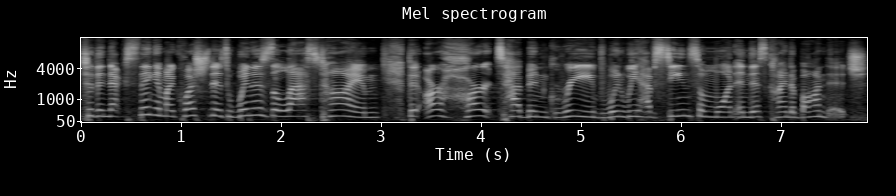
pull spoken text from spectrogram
to the next thing. And my question is, when is the last time that our hearts have been grieved when we have seen someone in this kind of bondage?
